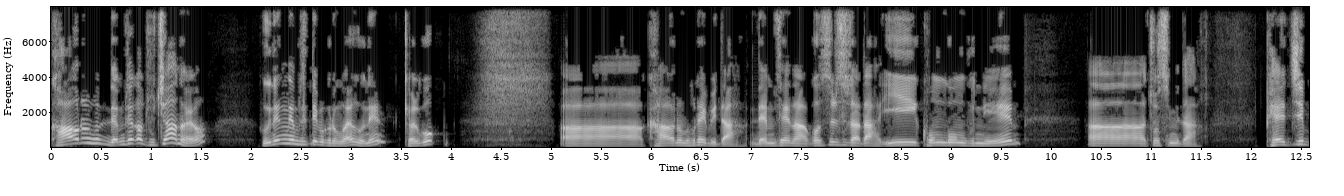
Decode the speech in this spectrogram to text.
가을은 냄새가 좋지 않아요? 은행 냄새 때문에 그런가요? 은행? 결국? 아, 가을은 호랩이다. 냄새 나고 쓸쓸하다. 2009님, 아, 좋습니다. 배즙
